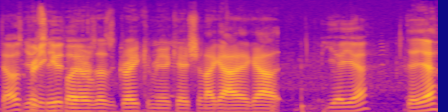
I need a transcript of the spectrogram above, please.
That was pretty UNC good players. though. was great communication. I got it. I got it. Yeah, yeah. Yeah, yeah.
